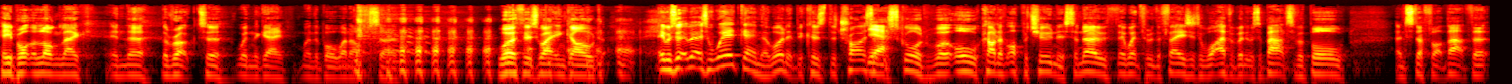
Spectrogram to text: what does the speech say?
He brought the long leg in the, the ruck to win the game when the ball went off. So worth his weight in gold. It was a, it was a weird game though, wasn't it? Because the tries Yeah. that were scored were all kind of opportunists. I know they went through the phases or whatever, but it was a bounce of a ball and stuff like that that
